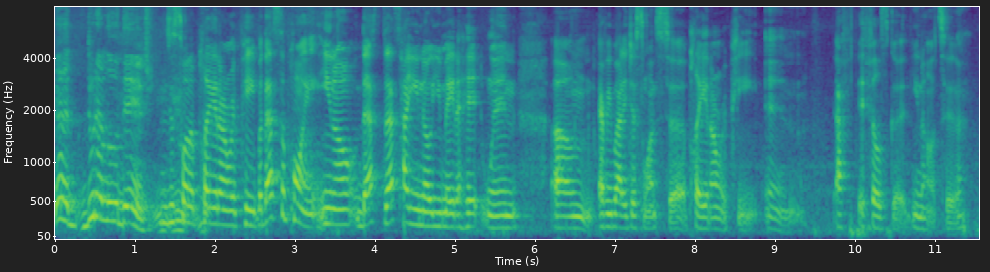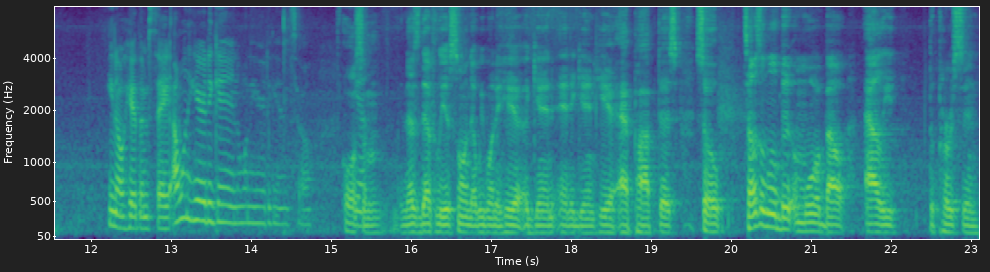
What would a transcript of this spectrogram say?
Yeah, do that little dance. I just want to play it on repeat. But that's the point, you know. That's that's how you know you made a hit when um, everybody just wants to play it on repeat, and I it feels good, you know, to you know hear them say, "I want to hear it again. I want to hear it again." So yeah. Awesome. And that's definitely a song that we want to hear again and again here at Popdust. So tell us a little bit more about Ali, the person,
